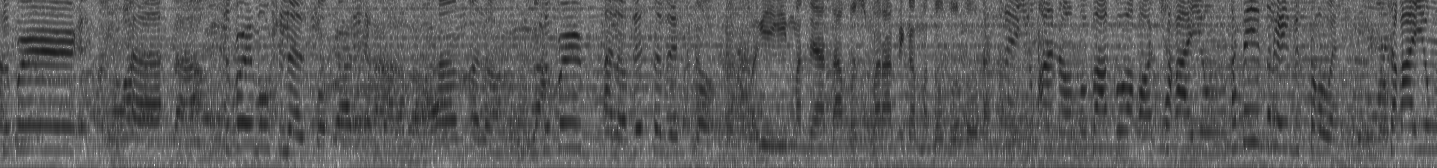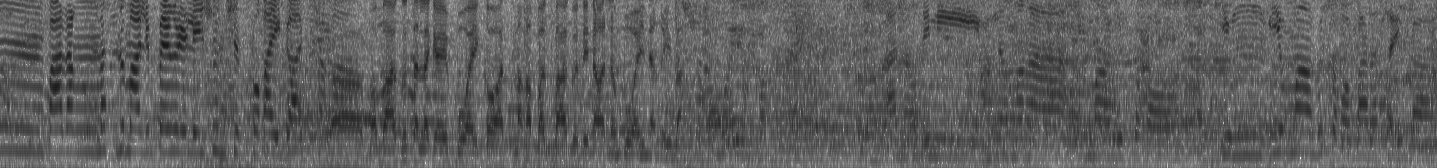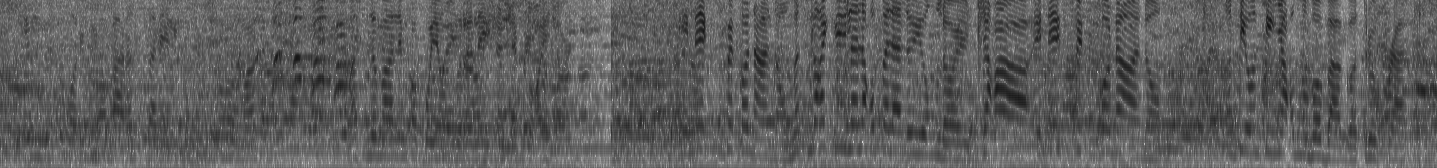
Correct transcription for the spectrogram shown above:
Ah, super emotional po. Um, ano, super, ano, blessed na blessed po. Magiging masaya tapos marami kang matututunan. Yung ano, mabago ako, tsaka yung, kasi yun talaga yung gusto ko eh. Tsaka yung parang mas lumalim pa yung relationship ko kay God. Tsaka, Ah, mabago talaga yung buhay ko at makapagbago din ako ng buhay ng iba. ano, hini ng mga yung mga gusto ko, yung yung mga gusto ko para sa iba, yung gusto ko rin para sa sarili ko. Mas mas lumalim pa po yung relationship ko kay Lord. in-expect ko na ano, mas makikilala ko palalo yung Lord. Tsaka in-expect ko na ano, unti-unti niya ako mababago through process.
